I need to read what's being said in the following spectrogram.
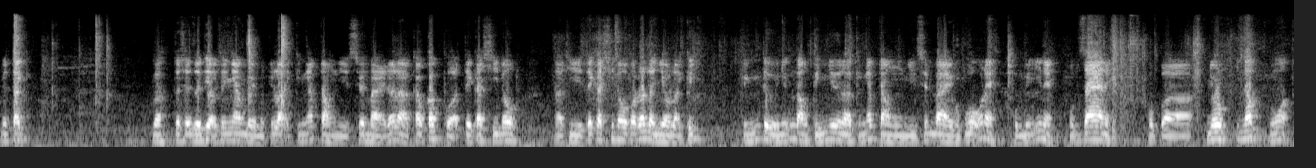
bên tay Vâng, tôi sẽ giới thiệu cho anh em về một cái loại kính áp tròng nhìn xuyên bài rất là cao cấp của T Casino. À, thì T Casino có rất là nhiều loại kính. Kính từ những dòng kính như là kính áp tròng nhìn xuyên bài hộp gỗ này, của Mỹ này, hộp da này, hộp uh, nhôm, inox đúng không ạ?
